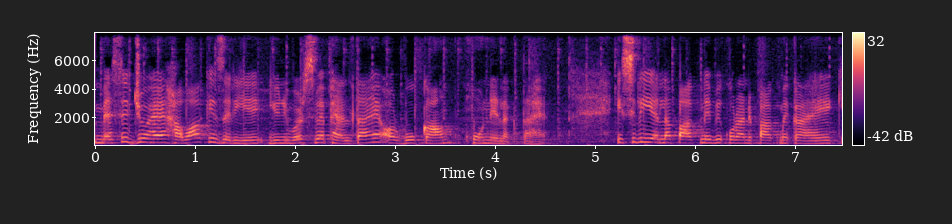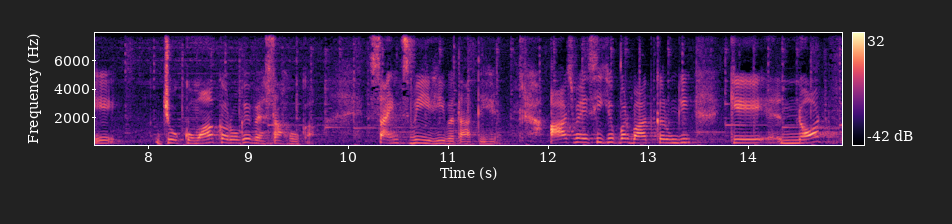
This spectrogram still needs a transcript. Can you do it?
मैसेज जो है हवा के ज़रिए यूनिवर्स में फैलता है और वो काम होने लगता है। इसलिए अल्लाह पाक ने भी कुरान पाक में कहा है कि जो गुमा करोगे वैसा होगा। साइंस भी यही बताती है। आज मैं इसी के ऊपर बात करूँगी कि नॉर्थ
